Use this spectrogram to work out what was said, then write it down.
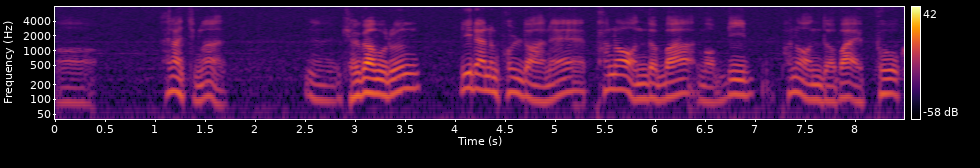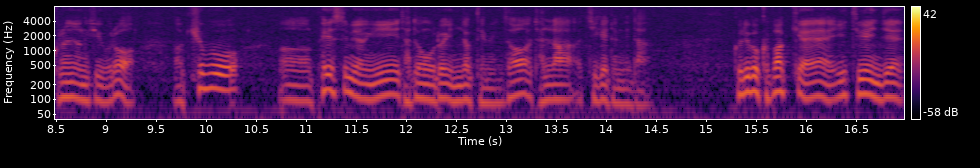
어, 해놨지만 어, 결과물은 B라는 폴더 안에 pano 언더바 뭐 B pano 언더바 F 그런 형식으로 어, 큐브 어, face명이 자동으로 입력되면서 잘라지게 됩니다. 그리고 그 밖에 이 뒤에 이제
